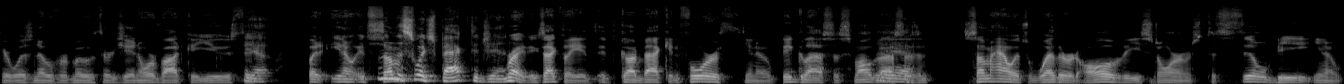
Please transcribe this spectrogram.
there was no vermouth or gin or vodka used. It- yeah, but you know, it's some the switch back to gin. right, exactly. It, it's gone back and forth. You know, big glasses, small glasses, Yeah. and somehow it's weathered all of these storms to still be, you know,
